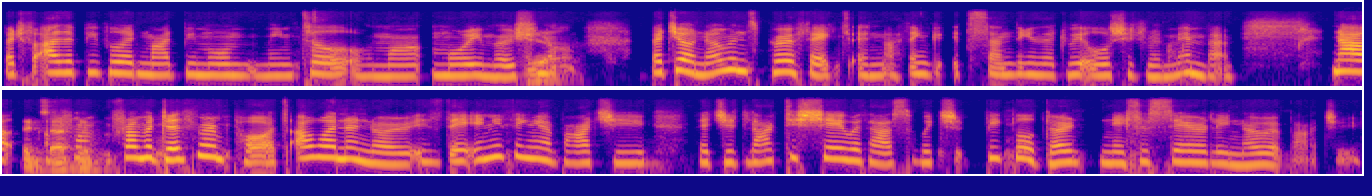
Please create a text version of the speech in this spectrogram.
but for other people, it might be more mental or more, more emotional. but yeah, no one's perfect, and I think it's something that we all should remember. Now, exactly. from, from a different part, I want to know: is there anything about you that you'd like to share with us, which people don't necessarily know about you?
